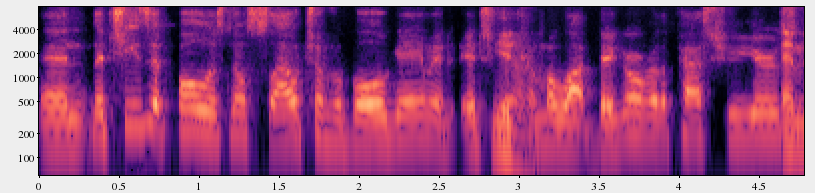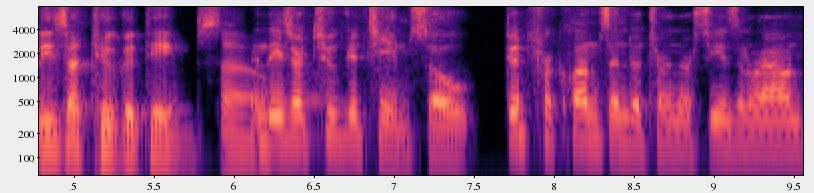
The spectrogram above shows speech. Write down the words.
and the Cheez It Bowl is no slouch of a bowl game. It, it's yeah. become a lot bigger over the past few years. And these are two good teams. So and these are two good teams. So good for Clemson to turn their season around.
